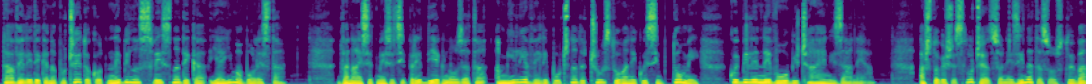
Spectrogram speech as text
Таа вели дека на почетокот не била свесна дека ја има болеста. 12 месеци пред диагнозата, Амилија вели почна да чувствува некои симптоми кои биле невообичаени за неа. А што беше случајот со незината состојба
